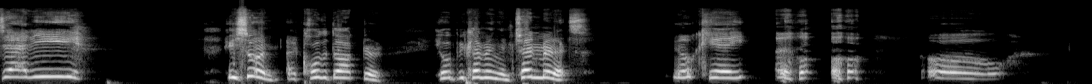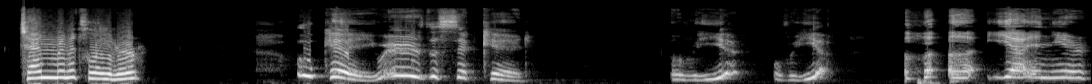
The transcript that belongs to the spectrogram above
Daddy! Hey, son, I called the doctor. He'll be coming in ten minutes. Okay. oh. Ten minutes later. Okay, where's the sick kid? Over here? Over here? yeah, in here.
